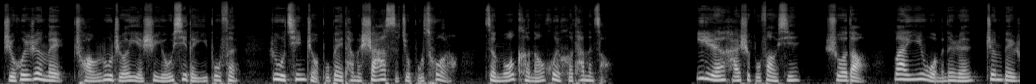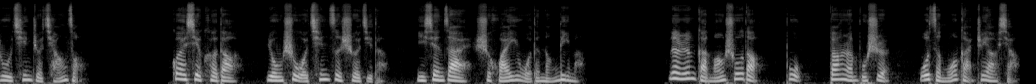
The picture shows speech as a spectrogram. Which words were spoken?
只会认为闯入者也是游戏的一部分，入侵者不被他们杀死就不错了，怎么可能会和他们走？”一人还是不放心，说道：“万一我们的人真被入侵者抢走？”怪谢克道：“勇是我亲自设计的，你现在是怀疑我的能力吗？”那人赶忙说道：“不，当然不是，我怎么敢这样想？”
